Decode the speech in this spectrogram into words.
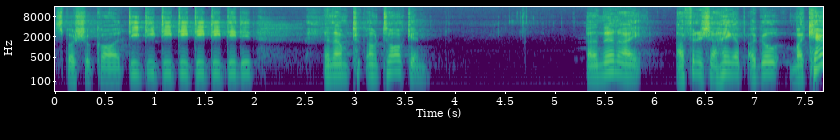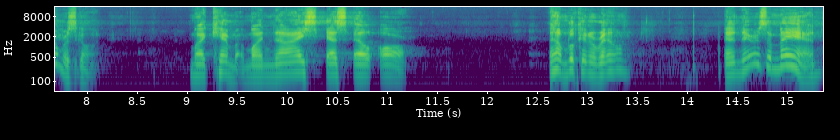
special call. Deet, deet, deet, deet, deet, deet. And I'm, t- I'm talking. And then I, I finish, I hang up, I go, my camera's gone. My camera, my nice SLR. And I'm looking around, and there's a man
